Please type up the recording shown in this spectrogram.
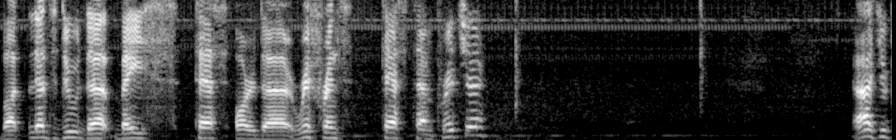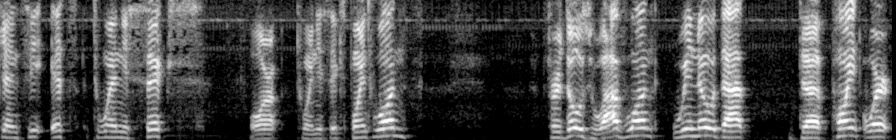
But let's do the base test or the reference test temperature. As you can see, it's 26 or 26.1. For those who have one, we know that the point where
